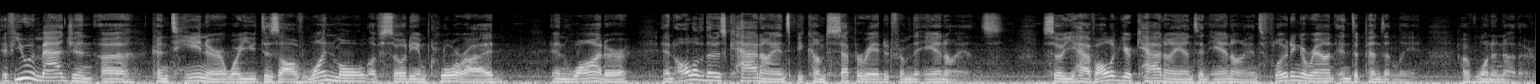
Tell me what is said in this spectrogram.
if you imagine a container where you dissolve one mole of sodium chloride in water, and all of those cations become separated from the anions. So you have all of your cations and anions floating around independently of one another.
